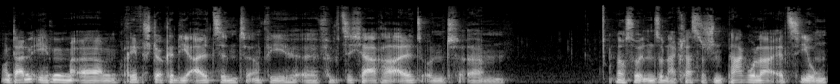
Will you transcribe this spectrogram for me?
Und dann eben ähm, Rebstöcke, die alt sind, irgendwie äh, 50 Jahre alt und ähm, noch so in so einer klassischen Pergola-Erziehung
